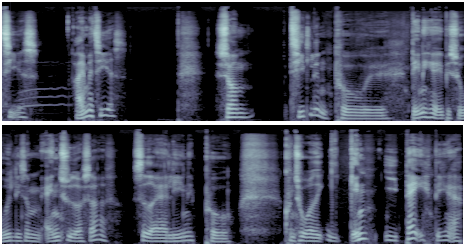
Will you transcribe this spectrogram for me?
Mathias. Hej Mathias. Som titlen på øh, denne her episode ligesom antyder, så sidder jeg alene på kontoret igen i dag. Det er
